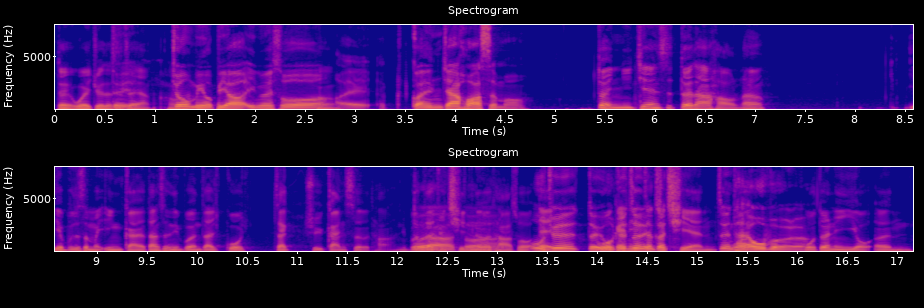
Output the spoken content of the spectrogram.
对我也觉得是这样，就没有必要因为说，哎、嗯欸，管人家花什么。对，你今天是对他好，那。也不是什么应该，但是你不能再过再去干涉他，你不能再去请了他说。我觉得，对我给你这个钱，这太 over 了。我对你有恩，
